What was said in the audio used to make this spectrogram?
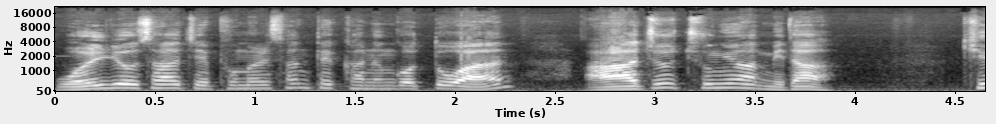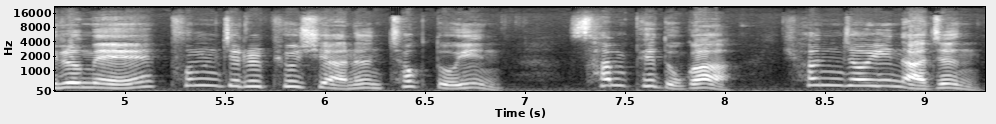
원료사 제품을 선택하는 것 또한 아주 중요합니다. 기름의 품질을 표시하는 척도인 산패도가 현저히 낮은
